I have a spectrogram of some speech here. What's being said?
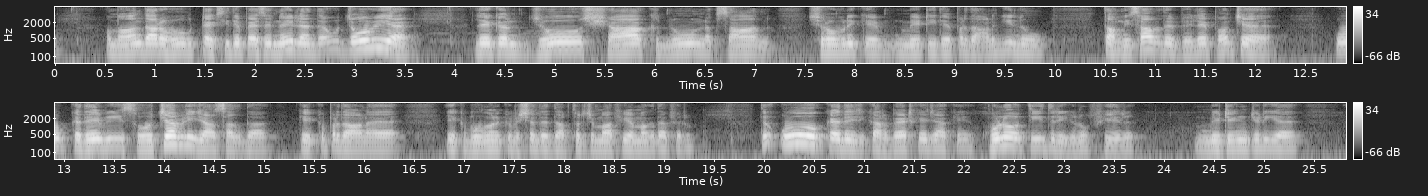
ਇਮਾਨਦਾਰ ਹੋ ਟੈਕਸੀ ਦੇ ਪੈਸੇ ਨਹੀਂ ਲੈਂਦਾ, ਉਹ ਜੋ ਵੀ ਹੈ, ਲੇਕਿਨ ਜੋ ਸ਼ਾਖ ਨੂੰ ਨੁਕਸਾਨ ਸ਼੍ਰੋਮਣੀ ਕਮੇਟੀ ਦੇ ਪ੍ਰਧਾਨਗੀ ਨੂੰ ਧਾਮੀ ਸਾਹਿਬ ਦੇ ਵੇਲੇ ਪਹੁੰਚਿਆ, ਉਹ ਕਦੇ ਵੀ ਸੋਚਿਆ ਵੀ ਨਹੀਂ ਜਾ ਸਕਦਾ ਕਿ ਇੱਕ ਪ੍ਰਧਾਨ ਹੈ ਇੱਕ ਵੂਮਨ ਕਮਿਸ਼ਨ ਦੇ ਦਫ਼ਤਰ 'ਚ ਮਾਫੀਆ ਮੰਗਦਾ ਫਿਰੂ। ਤੇ ਉਹ ਕਹਿੰਦੇ ਜੀ ਘਰ ਬੈਠ ਕੇ ਜਾ ਕੇ, ਹੁਣ ਉਹ 30 ਤਰੀਕ ਨੂੰ ਫਿਰ ਮੀਟਿੰਗ ਜਿਹੜੀ ਹੈ,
